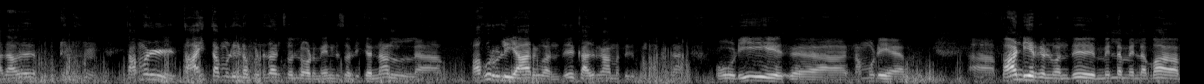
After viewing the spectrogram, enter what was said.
அதாவது தமிழ் தாய் தமிழிடம் மட்டும் தான் சொல்லணும் என்று சொல்லி சொன்னால் பகுருளி யார் வந்து கதிர்காமத்துக்கு பின்னாடி தான் ஓடி நம்முடைய பாண்டியர்கள் வந்து மெல்ல மெல்லமாக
